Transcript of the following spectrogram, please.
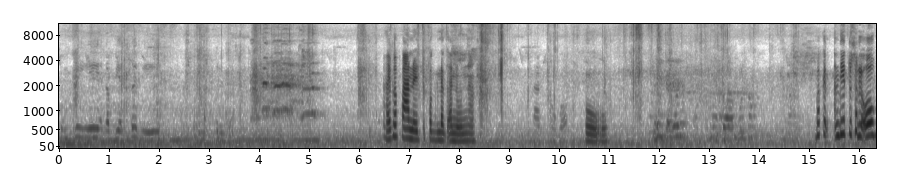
Siyempre, eh, nabiyat na di. Ay, pa paano ito pag nag-ano na? Oo. Bakit? Andito sa loob.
